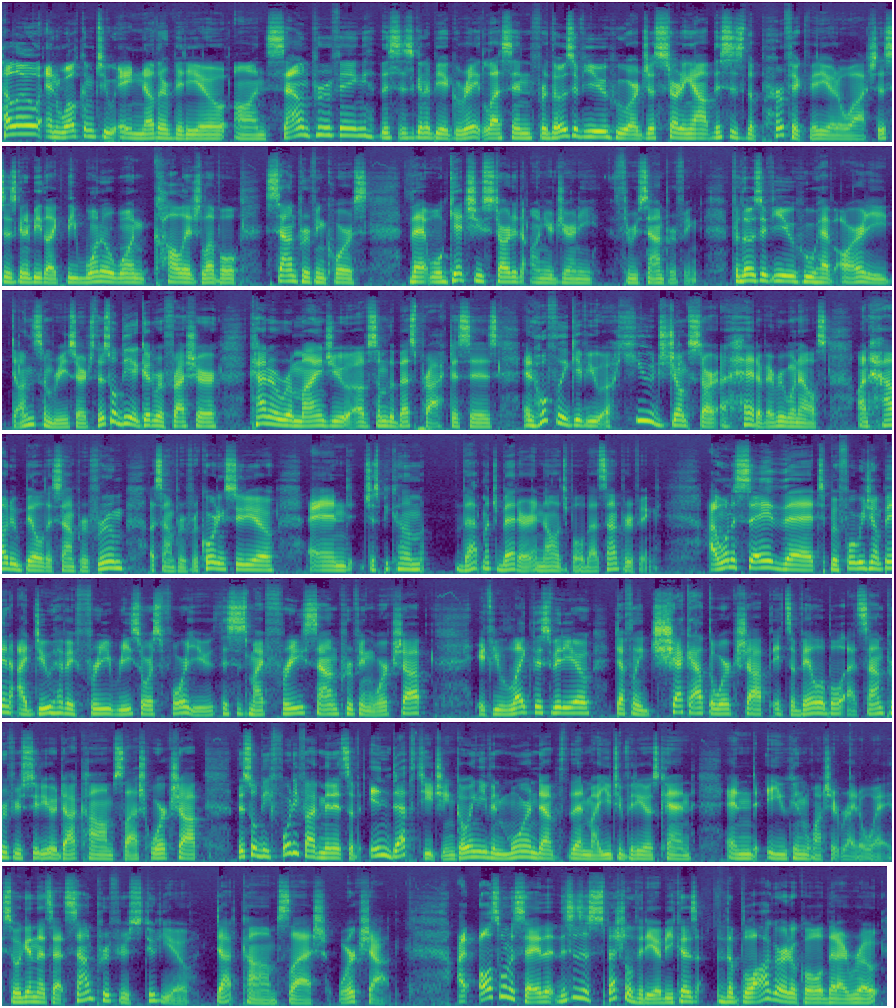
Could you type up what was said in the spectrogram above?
Hello and welcome to another video on soundproofing. This is going to be a great lesson. For those of you who are just starting out, this is the perfect video to watch. This is going to be like the 101 college level soundproofing course that will get you started on your journey through soundproofing. For those of you who have already done some research, this will be a good refresher, kind of remind you of some of the best practices, and hopefully give you a huge jumpstart ahead of everyone else on how to build a soundproof room, a soundproof recording studio, and just become that much better and knowledgeable about soundproofing. I want to say that before we jump in, I do have a free resource for you. This is my free soundproofing workshop. If you like this video, definitely check out the workshop. It's available at soundproofyourstudio.com slash workshop. This will be 45 minutes of in-depth teaching, going even more in-depth than my YouTube videos can, and you can watch it right away. So again, that's at soundproofyourstudio.com com slash workshop. I also want to say that this is a special video because the blog article that I wrote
